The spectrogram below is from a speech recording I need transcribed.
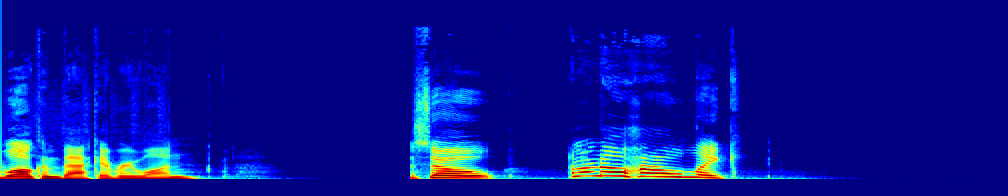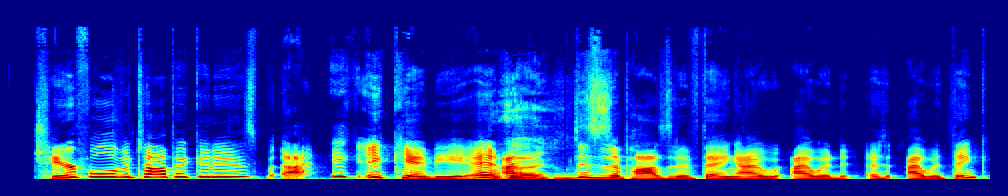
Welcome back, everyone. So, I don't know how, like, cheerful of a topic it is, but I, it, it can be. I- I- Okay. this is a positive thing, I, I would uh, I would think.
